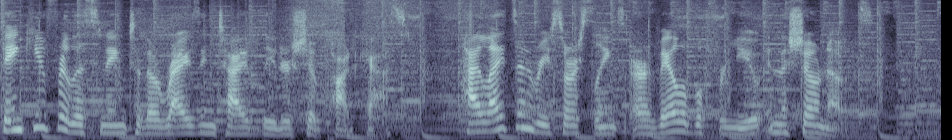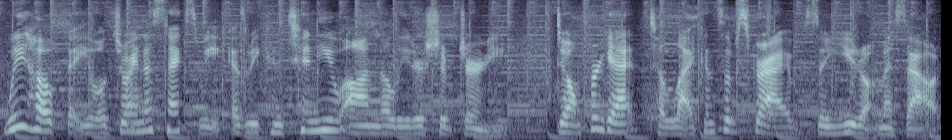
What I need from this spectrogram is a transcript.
Thank you for listening to the Rising Tide Leadership Podcast. Highlights and resource links are available for you in the show notes. We hope that you will join us next week as we continue on the leadership journey don't forget to like and subscribe so you don't miss out,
